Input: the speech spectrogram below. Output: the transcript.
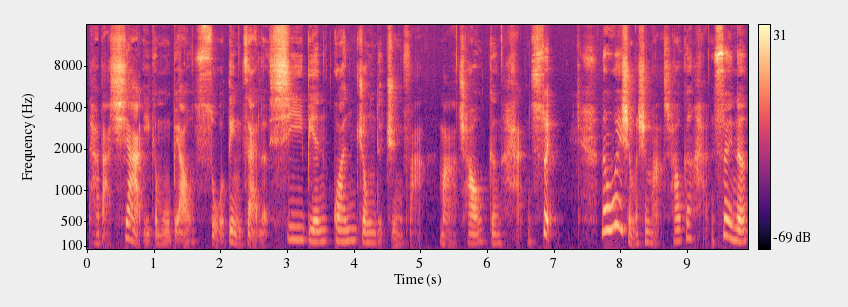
他把下一个目标锁定在了西边关中的军阀马超跟韩遂。那为什么是马超跟韩遂呢？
